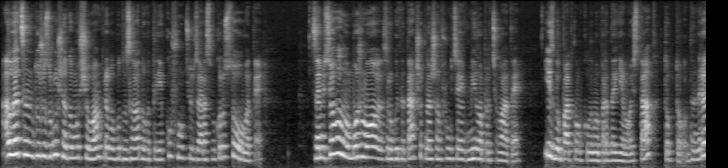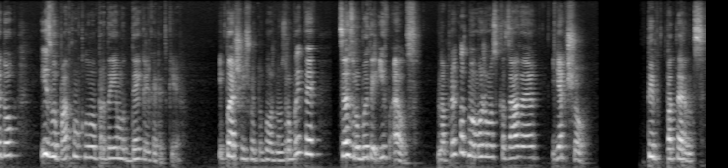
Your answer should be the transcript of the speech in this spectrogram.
Але це не дуже зручно, тому що вам треба буде згадувати, яку функцію зараз використовувати. Замість цього ми можемо зробити так, щоб наша функція вміла працювати і з випадком, коли ми передаємо ось так, тобто один рядок, і з випадком, коли ми передаємо декілька рядків. І перше, що тут можна зробити, це зробити if-else. Наприклад, ми можемо сказати, якщо тип patterns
